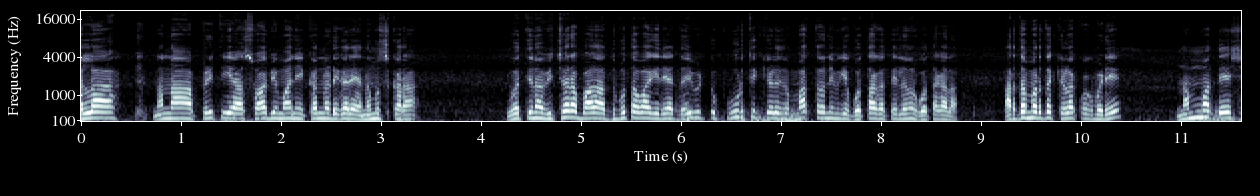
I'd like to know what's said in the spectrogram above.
ಎಲ್ಲ ನನ್ನ ಪ್ರೀತಿಯ ಸ್ವಾಭಿಮಾನಿ ಕನ್ನಡಿಗರೇ, ನಮಸ್ಕಾರ. ಇವತ್ತಿನ ವಿಚಾರ ಭಾಳ ಅದ್ಭುತವಾಗಿದೆ. ದಯವಿಟ್ಟು ಪೂರ್ತಿ ಕೇಳಿದ್ರೆ ಮಾತ್ರ ನಿಮಗೆ ಗೊತ್ತಾಗುತ್ತೆ, ಇಲ್ಲಾಂದ್ರೆ ಗೊತ್ತಾಗಲ್ಲ. ಅರ್ಧಂಬರ್ಧ ಕೇಳಕ್ಕೆ ಹೋಗಬೇಡಿ. ನಮ್ಮ ದೇಶ,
